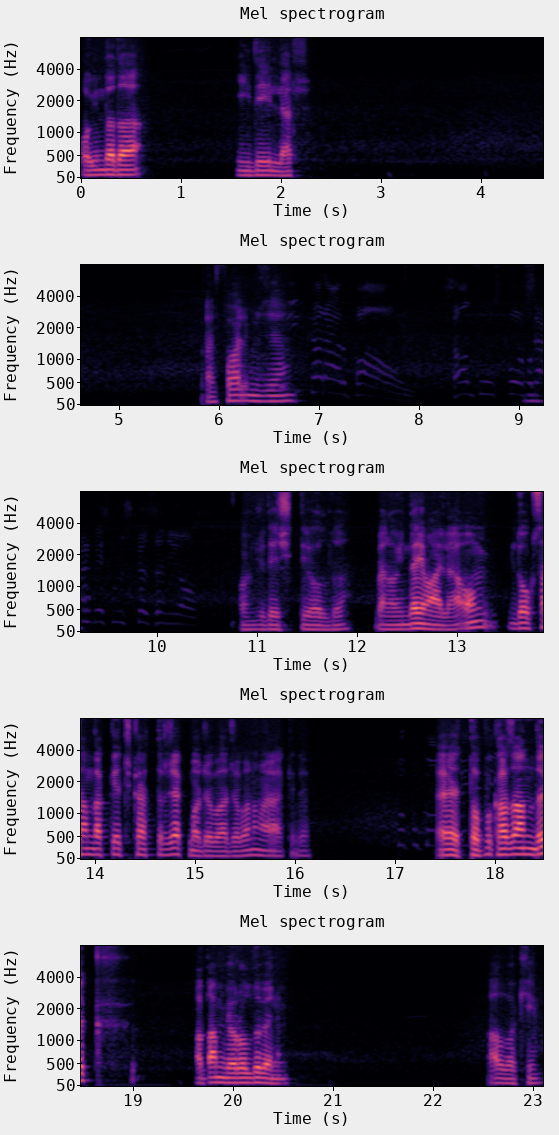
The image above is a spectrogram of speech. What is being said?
Oyunda da İyi değiller. Ver faulümüz ya. Oyuncu değişikliği oldu. Ben oyundayım hala. 10 90 dakikaya çıkarttıracak mı acaba acaba merak ediyorum. Evet topu kazandık. Adam yoruldu benim. Al bakayım.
